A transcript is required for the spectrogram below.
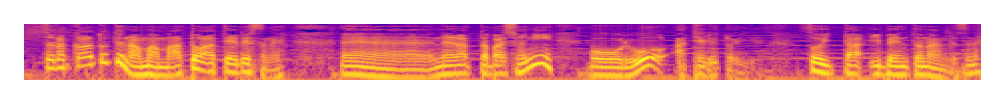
ストラックアウトっていうのは、まあ、的当てですね。えー、狙った場所にボールを当てるという、そういったイベントなんですね。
